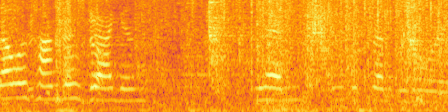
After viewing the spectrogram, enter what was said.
That was Hanzo's Dragons. We had we just the ignored.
